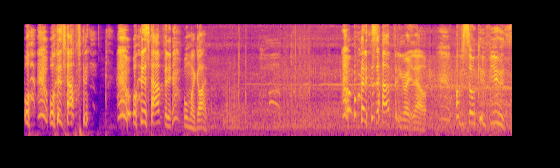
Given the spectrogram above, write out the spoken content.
what? What is happening? What is happening? Oh my god. What is happening right now? I'm so confused.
